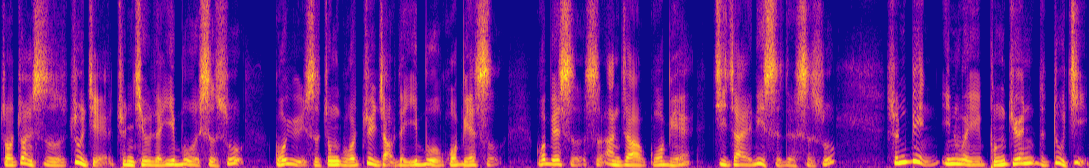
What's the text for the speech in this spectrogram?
左传》是注解《春秋》的一部史书。国语是中国最早的一部国别史，国别史是按照国别记载历史的史书。孙膑因为彭涓的妒忌，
